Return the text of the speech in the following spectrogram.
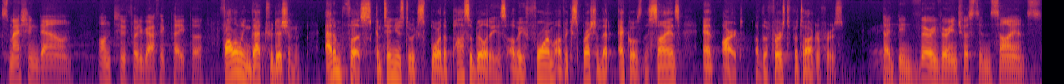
smashing down onto photographic paper. Following that tradition, Adam Fuss continues to explore the possibilities of a form of expression that echoes the science and art of the first photographers. I'd been very, very interested in science.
